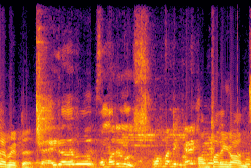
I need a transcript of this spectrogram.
যাবে এটা? এটা দেবো কোম্পানি কোম্পানি কোম্পানিগঞ্জ।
